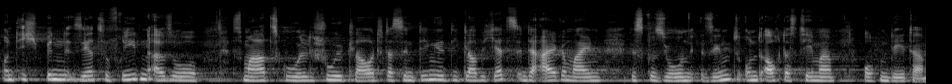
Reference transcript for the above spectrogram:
Und ich bin sehr zufrieden. Also Smart School, Schulcloud, das sind Dinge, die, glaube ich, jetzt in der allgemeinen Diskussion sind und auch das Thema Open Data.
